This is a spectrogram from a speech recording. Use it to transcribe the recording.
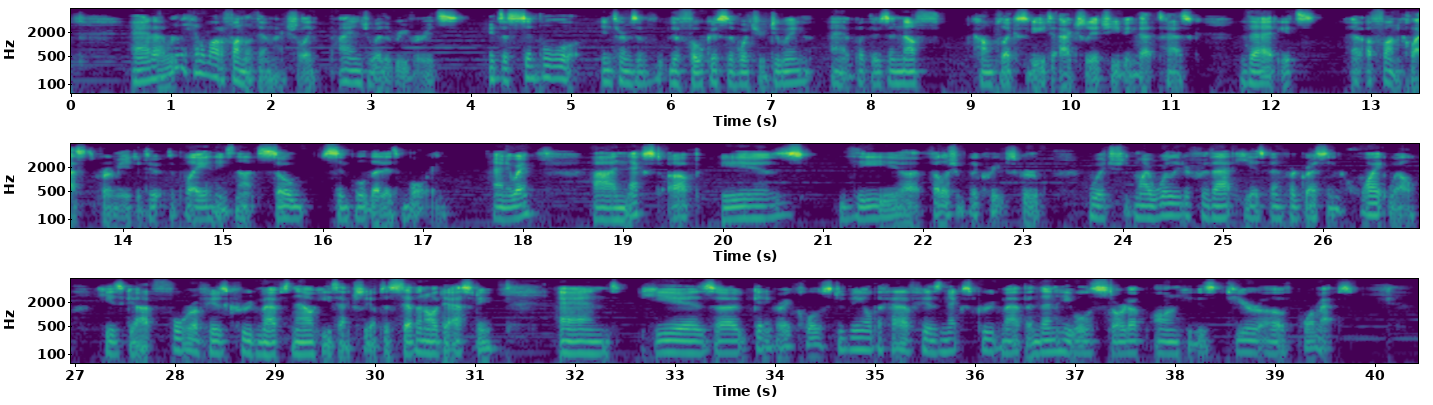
and I really had a lot of fun with him. Actually, I enjoy the Reaver. It's it's a simple in terms of the focus of what you're doing, uh, but there's enough complexity to actually achieving that task that it's a fun class for me to, to, to play, and he's not so simple that it's boring. Anyway, uh, next up is the uh, Fellowship of the Creeps group, which my war leader for that, he has been progressing quite well. He's got four of his crude maps now. He's actually up to seven Audacity, and he is uh, getting very close to being able to have his next crude map, and then he will start up on his tier of poor maps,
